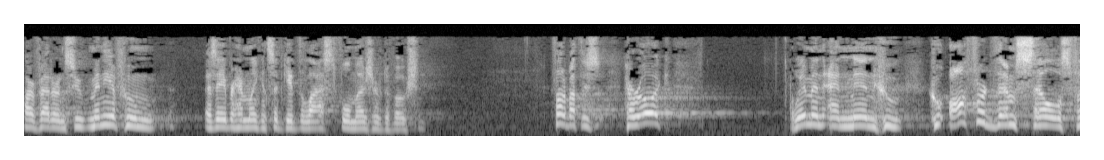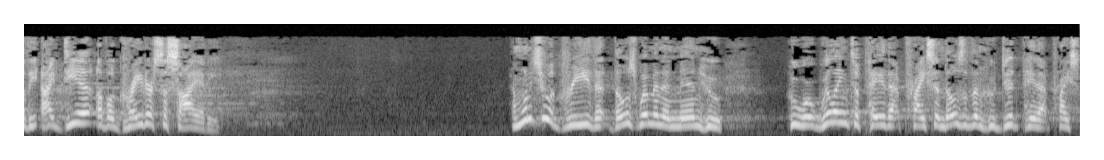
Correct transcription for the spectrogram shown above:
our veterans who, many of whom, as Abraham Lincoln said, gave the last full measure of devotion. I thought about these heroic women and men who, who offered themselves for the idea of a greater society. And wouldn't you agree that those women and men who, who were willing to pay that price, and those of them who did pay that price,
